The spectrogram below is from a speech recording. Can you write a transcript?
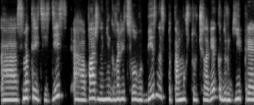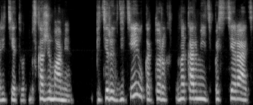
а, смотрите, здесь а, важно не говорить слово бизнес, потому что у человека другие приоритеты. Вот скажи маме, пятерых детей, у которых накормить, постирать,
